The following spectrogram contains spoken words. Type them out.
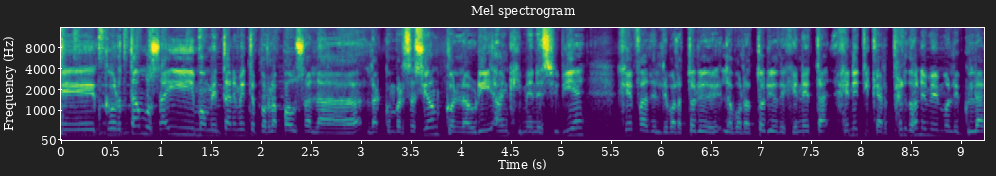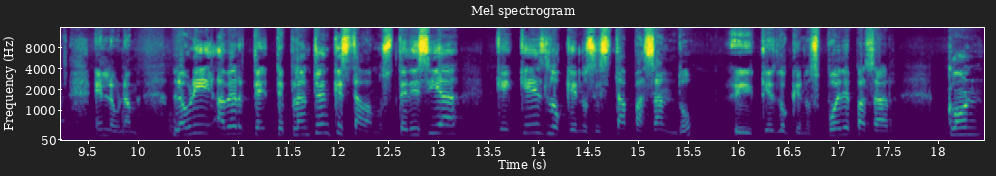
Eh, cortamos ahí momentáneamente por la pausa la, conversación con Laurie Anne Jiménez Fibier, jefa del laboratorio de, laboratorio genética, perdóneme, molecular en la UNAM. Laurie, a ver, te, te planteo en qué estábamos. Te decía que qué es lo que nos está pasando, eh, qué es lo que nos puede pasar con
